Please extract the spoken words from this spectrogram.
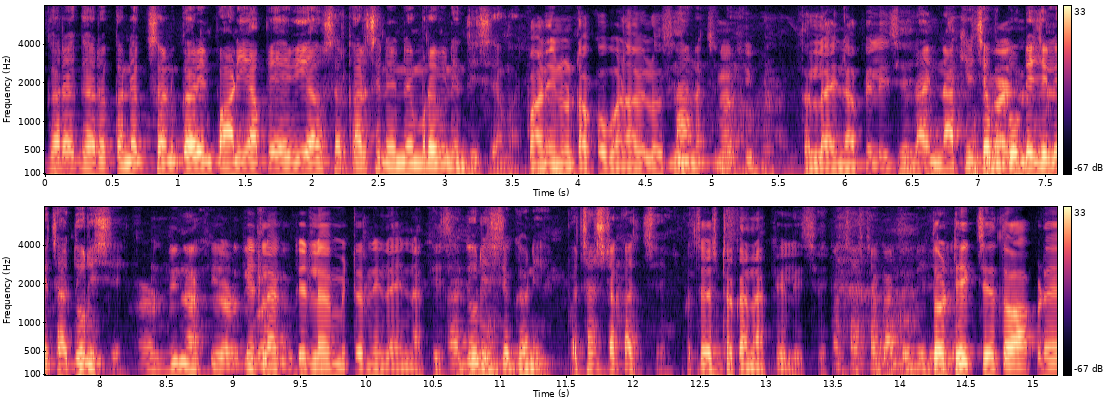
ઘરે ઘરે કનેક્શન કરીને પાણી આપે એવી આ સરકારશ્રીને નમ્ર વિનંતી છે અમારી. પાણીનો ટાંકો બનાવેલો ના છે નથી તો લાઈન આપેલી છે? લાઈન નાખી છે તૂટી જેલી છે અધૂરી છે. અડધી નાખી અડધી કેટલા કેટલા મીટરની લાઈન નાખી છે? અધૂરી છે ઘણી પચાસ ટકા જ છે. પચાસ ટકા નાખેલી છે. પચાસ ટકા તૂટી તો ઠીક છે તો આપણે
